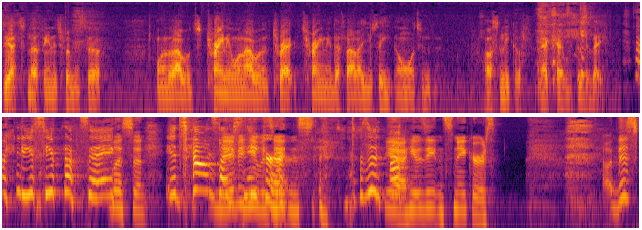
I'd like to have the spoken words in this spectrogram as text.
that's enough energy for me, sir. When I was training, when I was in track training, that's all I used to eat orange and a sneaker. That carried me through the day. I mean, do you see what I'm saying? Listen, it sounds like maybe he was eating. Doesn't yeah, he was eating sneakers. This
